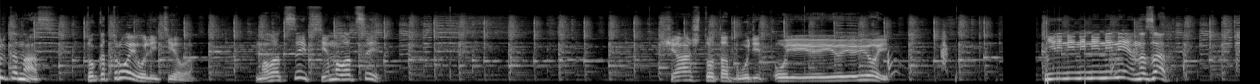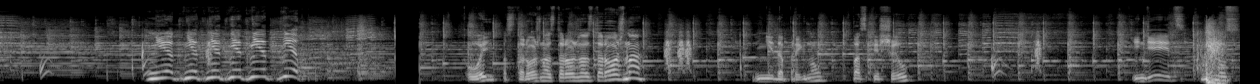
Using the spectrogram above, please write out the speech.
Сколько нас? Только трое улетело. Молодцы, все молодцы. Сейчас что-то будет. Ой-ой-ой-ой-ой. Не-не-не-не-не-не, назад. Нет, нет, нет, нет, нет, нет! Ой, осторожно, осторожно, осторожно! Не допрыгнул, поспешил. Индеец, минус.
